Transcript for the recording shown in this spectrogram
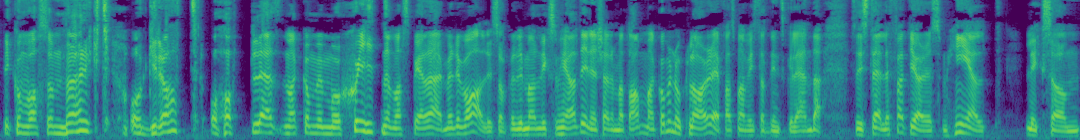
det kommer vara så mörkt och grått och hopplöst, man kommer må skit när man spelar det här. Men det var aldrig så, för man liksom hela tiden kände att ja, man kommer nog klara det, fast man visste att det inte skulle hända. Så istället för att göra det som helt, liksom,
